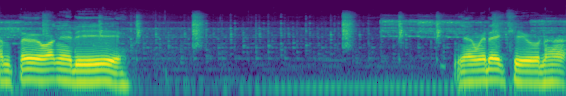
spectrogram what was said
ฮันเตอร์ว่าไงดี ยังไม่ได้คิวนะฮะ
